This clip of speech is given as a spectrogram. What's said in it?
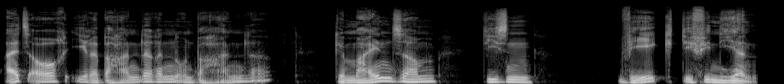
als auch ihre Behandlerinnen und Behandler gemeinsam diesen Weg definieren.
